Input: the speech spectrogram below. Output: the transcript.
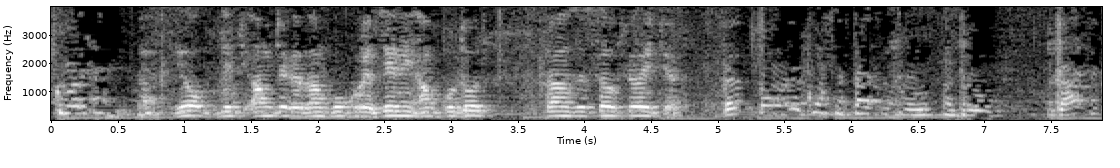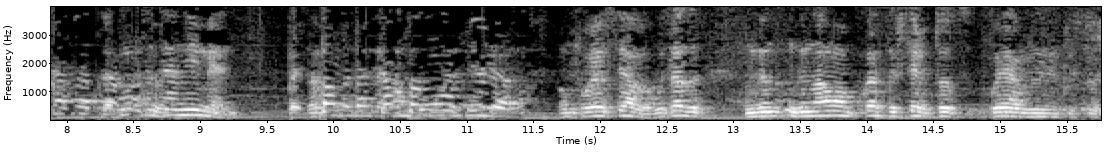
Cum ar fi? Eu, deci am încercat, am făcut curățenie, am făcut tot, am să stau și eu aici. Păi, domnule, cum să stați într-o, într-o casă care nu Dar nu stătea nimeni. Păi, doamne, dar casa nu e ea, nu? Îmi părea seama. Uitați, când, când am apucat să șterg toți cuiarurile de pe sus.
